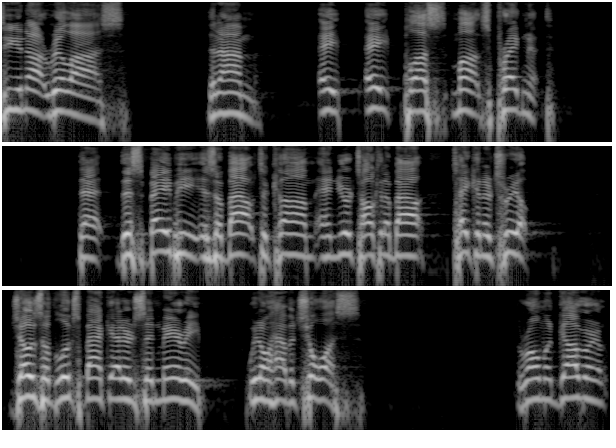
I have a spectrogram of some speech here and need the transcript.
do you not realize that I'm eight eight plus months pregnant, that this baby is about to come and you're talking about taking a trip. Joseph looks back at her and said, Mary, we don't have a choice. The Roman government,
